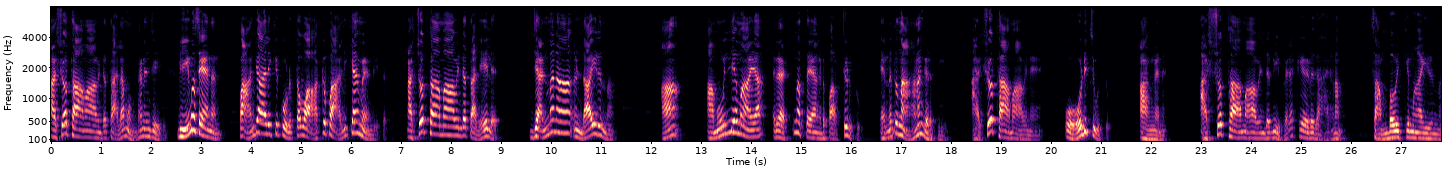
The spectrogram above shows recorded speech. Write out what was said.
അശ്വത്ഥാമാവിന്റെ തല മുണ്ടനം ചെയ്തു. ഭീമസേനൻ പാഞ്ചാലിക്ക് കൊടുത്ത വാക്ക് പാലിക്കാൻ വേണ്ടിയിട്ട് അശ്വത്ഥാമാവിന്റെ തലയിൽ ജന്മനാ ഉണ്ടായിരുന്ന ആ അമൂല്യമായ രത്നത്തെ അങ്ങോട്ട് പറിച്ചെടുത്തു. എന്നിട്ട് നാണം കെടുത്തി അശ്വത്ഥാമാവിനെ ഓടിച്ചു വിട്ടു. അങ്ങനെ അശ്വത്ഥാമാവിന്റെ വിവരക്കേട് കാരണം സംഭവിക്കുമായിരുന്ന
